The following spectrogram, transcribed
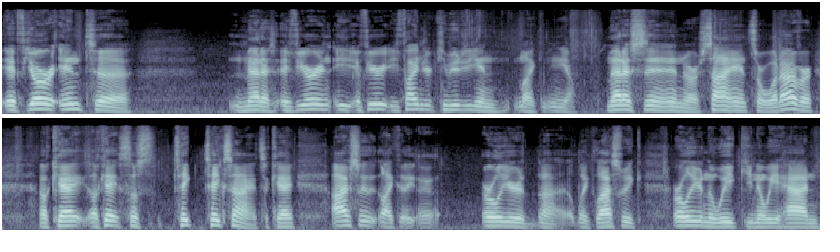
if you're into medicine if you're in, if you're you find your community in like you know medicine or science or whatever okay okay so take take science okay? Obviously like uh, earlier uh, like last week earlier in the week you know we had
